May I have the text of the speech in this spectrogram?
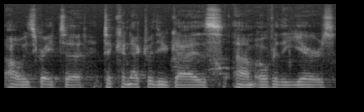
always great to, to connect with you guys um, over the years.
